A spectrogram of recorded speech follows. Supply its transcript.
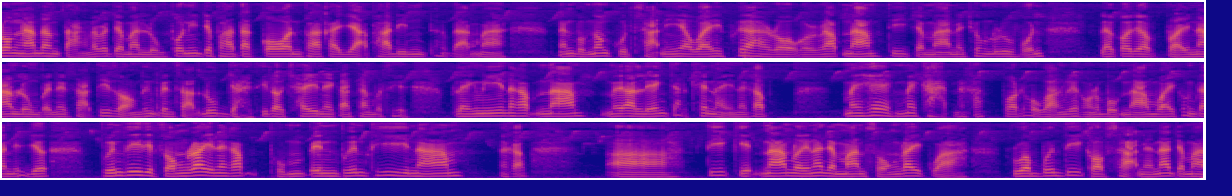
ร่องน้ำต่างๆ แล้วก็จะมาลงพวกนี้จะพาตะกอนพาขยะพาดินต่างๆ มา นั้นผมต้องขุดสระนี้เอาไว้เพื่อรอรับน้ำที่จะมาในช่วงฤดูฝน แล้วก็จะปล่อยน้ำลงไปในสระที่สองซึ่งเป็นสระลูกใหญ่ที่เราใช้ในการทำเกษตรแปลงนี้นะครับ น้ำไม่ว่าเลี้ยงจัดแค่ไหนนะครับ ไม่แห้งไม่ขาดนะครับพระเราวางเรื่องของระบบน้ำไว้ค่อนข้างเยอะๆพื้นที่ 12 ไร่นะครับ ผมเป็นพื้นที่น้ำนะครับที่เก็บน้ำเลยน่าจะมาณ2ไร่กว่า รวมพื้นที่ขอบสระเนี่ยน่าจะมา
